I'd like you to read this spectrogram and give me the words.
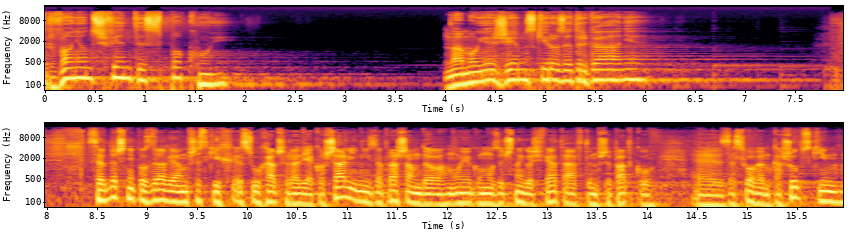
trwoniąc święty spokój, na moje ziemskie rozedrganie. Serdecznie pozdrawiam wszystkich słuchaczy Radia Koszalin i zapraszam do mojego muzycznego świata, w tym przypadku e, ze słowem kaszubskim.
